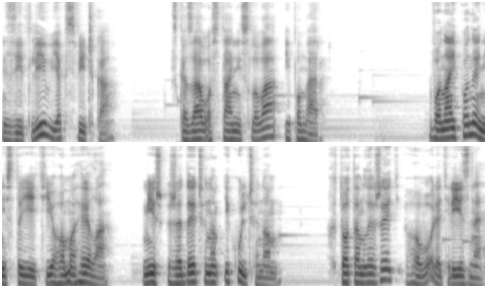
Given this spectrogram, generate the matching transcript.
зітлів, як свічка. Сказав останні слова і помер. Вона й понині стоїть його могила між Жедичином і Кульчином. Хто там лежить, говорять різне.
